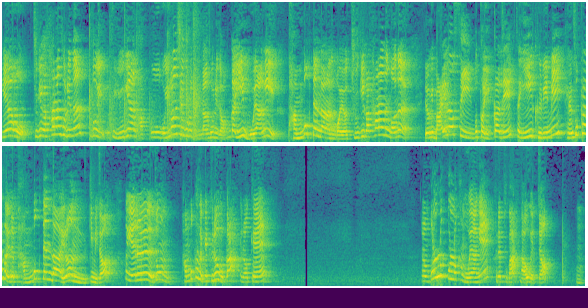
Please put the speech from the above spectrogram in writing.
얘하고 주기가 4란 소리는 또 F6이랑 같고 뭐 이런 식으로 된다는 소리죠. 그러니까 이 모양이 반복된다라는 거예요. 주기가 4라는 거는 여기 마이너스 2부터 2까지 이 그림이 계속해서 이제 반복된다 이런 느낌이죠. 얘를 좀 반복해서 이렇게 그려볼까? 이렇게 이런 볼록볼록한 모양의 그래프가 나오겠죠. 음.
